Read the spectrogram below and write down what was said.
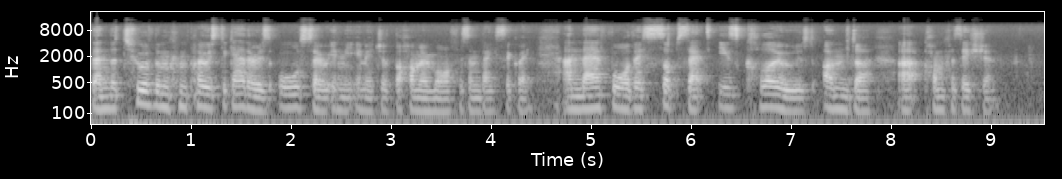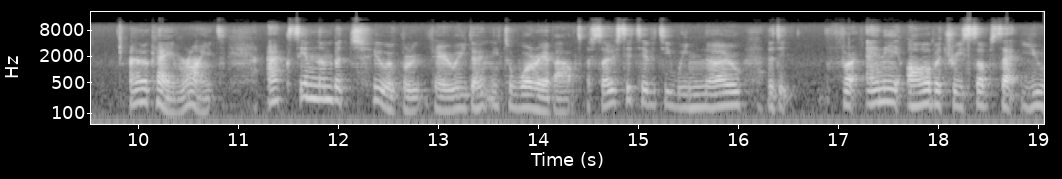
then the two of them composed together is also in the image of the homomorphism, basically. And therefore this subset is closed under uh, composition. Okay, right. Axiom number two of group theory we don't need to worry about. Associativity, we know that it, for any arbitrary subset you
